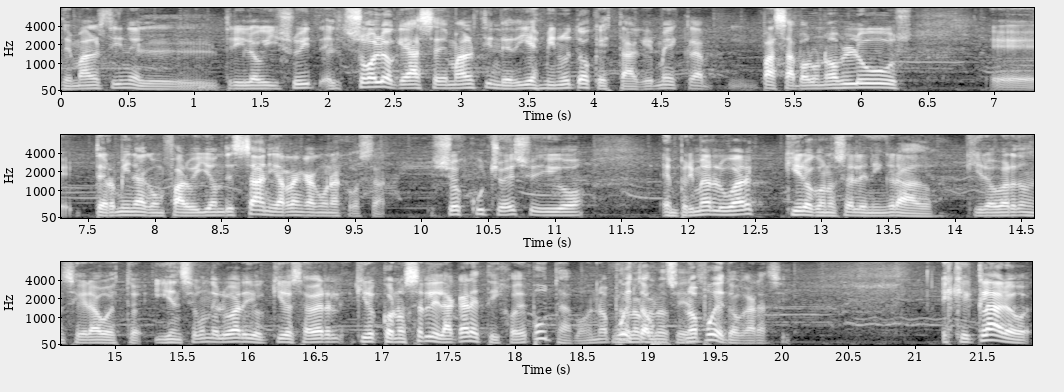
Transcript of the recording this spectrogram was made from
de Malmsteen, el Trilogy Suite, el solo que hace de Malmsteen de 10 minutos que está, que mezcla, pasa por unos blues, eh, termina con Far Beyond the Sun y arranca con unas cosas. Yo escucho eso y digo, en primer lugar, quiero conocer Leningrado, quiero ver dónde se grabó esto. Y en segundo lugar, digo, quiero saber, quiero conocerle la cara a este hijo de puta, porque no puede, conocías. no puede tocar así. Es que claro,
